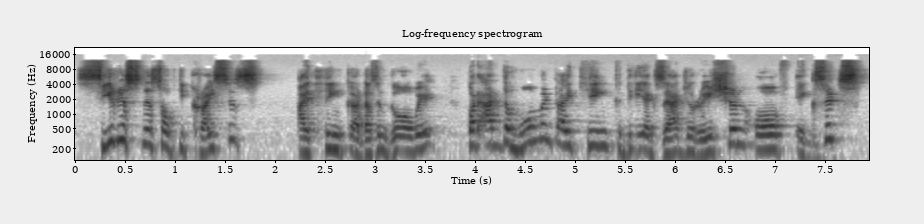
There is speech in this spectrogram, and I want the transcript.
seriousness of the crisis, I think, uh, doesn't go away. But at the moment, I think the exaggeration of exits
